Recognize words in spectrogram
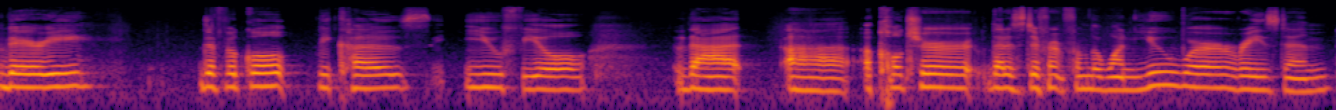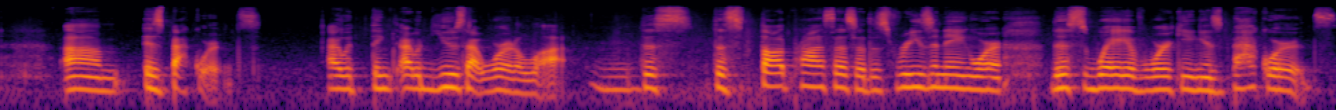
very difficult because you feel that uh, a culture that is different from the one you were raised in um, is backwards. I would think I would use that word a lot. Mm. This this thought process or this reasoning or this way of working is backwards.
